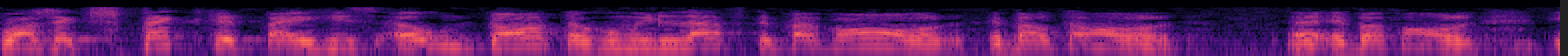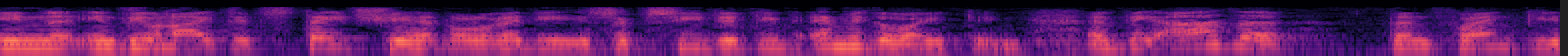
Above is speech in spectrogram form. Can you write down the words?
was expected by his own daughter, whom he loved above all, about all, uh, above all. In, in the United States, she had already succeeded in emigrating. And the other then frankly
